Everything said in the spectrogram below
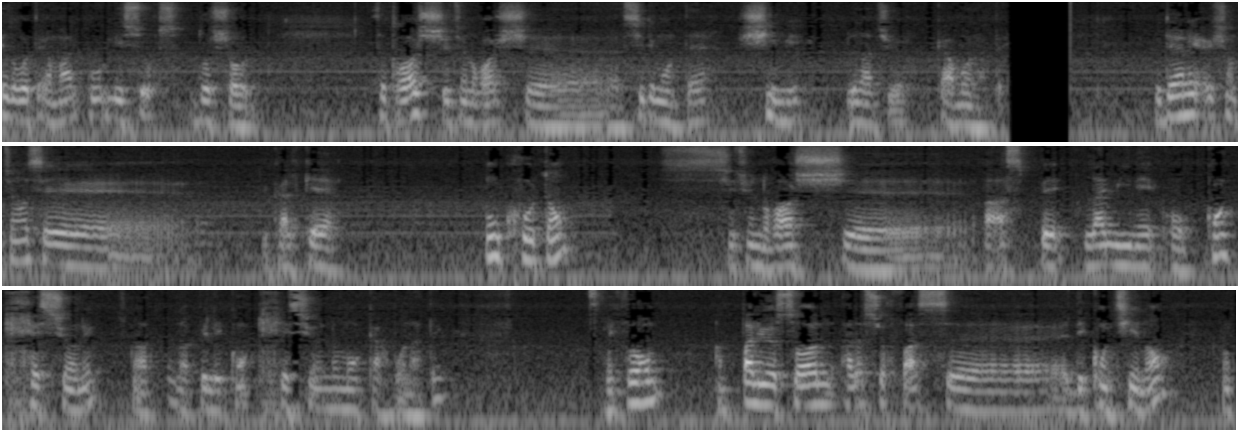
hydrothermales ou les sources d'eau chaude. Cette roche est une roche euh, sédimentaire chimique de nature carbonatée. Le dernier échantillon, c'est du calcaire croûtant c'est une roche euh, à aspect laminé ou concrétionné, ce qu'on appelle les concrétionnements carbonatés. Il forme un paléosol à la surface euh, des continents. Donc,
